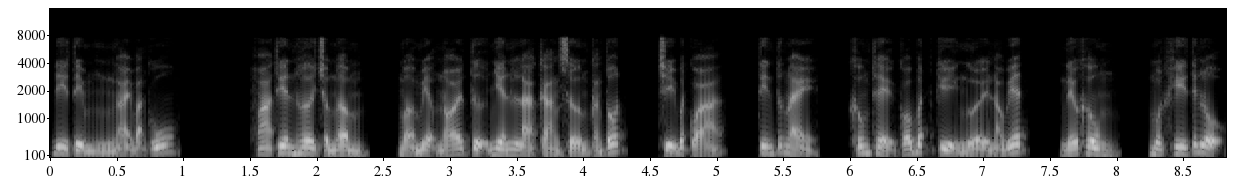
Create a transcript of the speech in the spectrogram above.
đi tìm ngài bạn cũ? Hoa thiên hơi trầm ngâm, mở miệng nói tự nhiên là càng sớm càng tốt, chỉ bất quá, tin tức này không thể có bất kỳ người nào biết, nếu không, một khi tiết lộ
